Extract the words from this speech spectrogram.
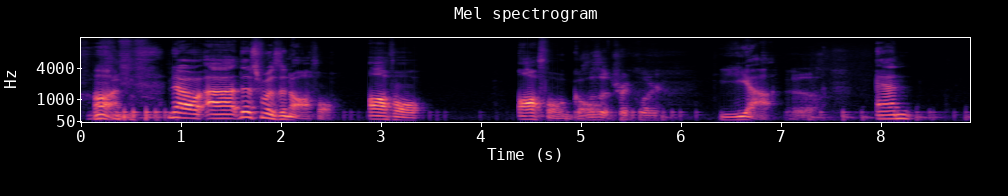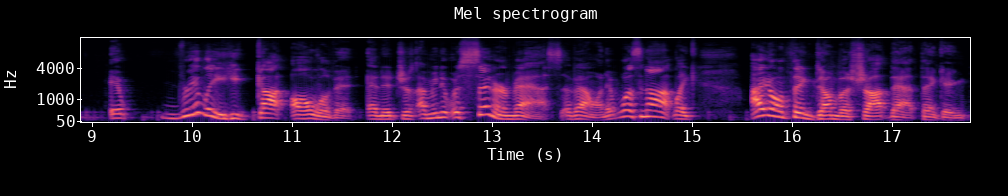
on. no, uh, this was an awful, awful, awful goal. Was a trickler? yeah Ugh. and it really he got all of it and it just i mean it was center mass of allen it was not like i don't think dumba shot that thinking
